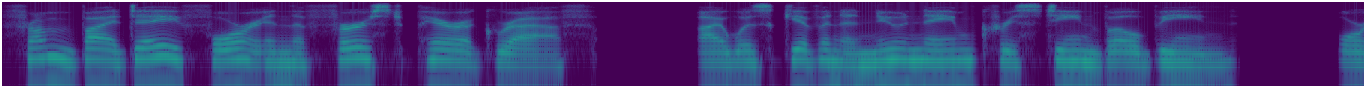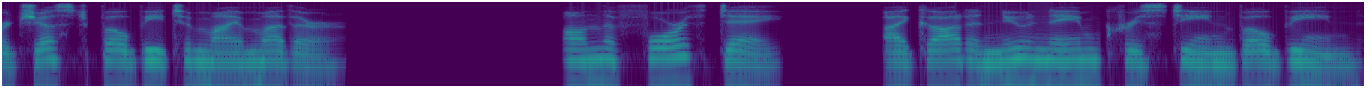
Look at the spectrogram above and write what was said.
From by day 4 in the first paragraph, I was given a new name Christine Bobine, or just Bobby to my mother. On the fourth day, I got a new name Christine Bobine,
